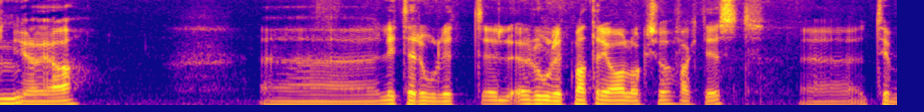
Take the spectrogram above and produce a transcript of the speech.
Mm. Gör jag. Eh, lite roligt, eh, roligt material också faktiskt. Eh, till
